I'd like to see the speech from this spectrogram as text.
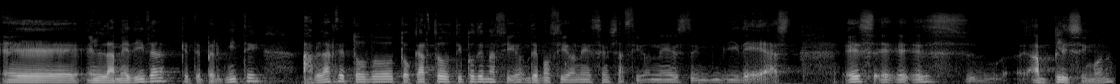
eh, en la medida que te permite hablar de todo, tocar todo tipo de, emociones, sensaciones, ideas es, e, e, es amplísimo. ¿no?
